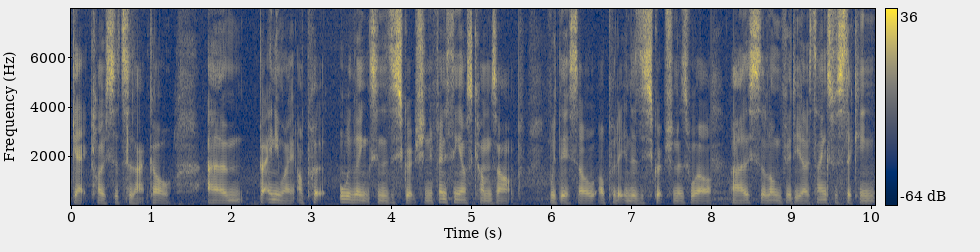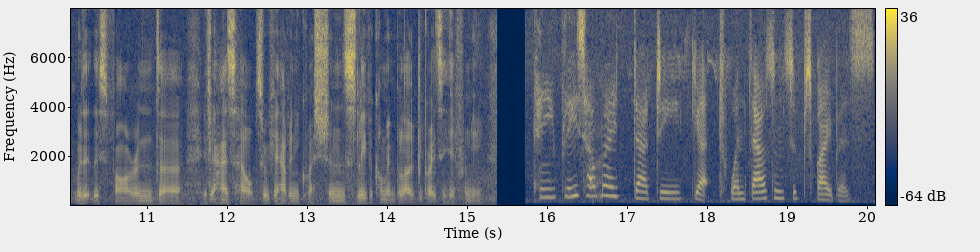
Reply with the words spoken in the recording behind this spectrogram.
get closer to that goal. Um, but anyway, I'll put all the links in the description. If anything else comes up with this, I'll, I'll put it in the description as well. Uh, this is a long video. Thanks for sticking with it this far. And uh, if it has helped or if you have any questions, leave a comment below. It'd be great to hear from you. Can you please help my daddy get 1,000 subscribers?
